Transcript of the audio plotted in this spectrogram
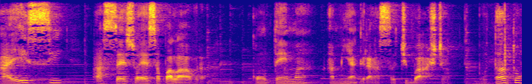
a esse acesso a essa palavra com o tema A minha graça te basta. Portanto,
